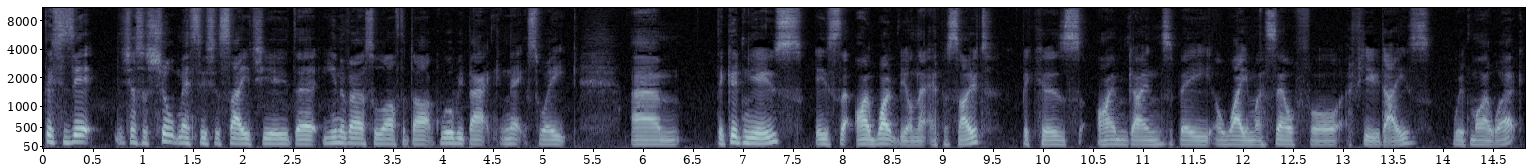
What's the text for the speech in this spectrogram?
this is it. It's just a short message to say to you that Universal After Dark will be back next week. Um, the good news is that I won't be on that episode because I'm going to be away myself for a few days with my work.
